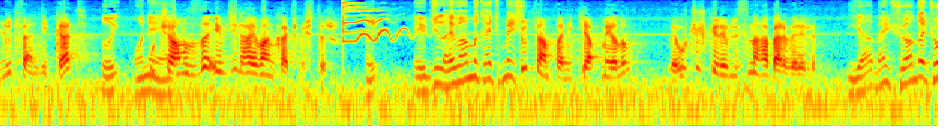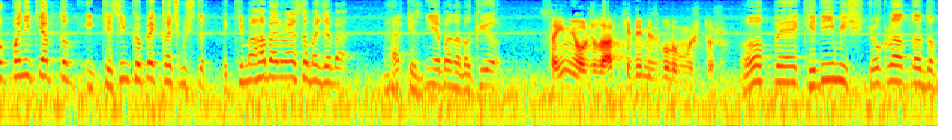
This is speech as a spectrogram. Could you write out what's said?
Lütfen dikkat. Oy, o ne ya? Uçağımızda evcil hayvan kaçmıştır. Ay, evcil hayvan mı kaçmış? Lütfen panik yapmayalım ve uçuş görevlisine haber verelim. Ya ben şu anda çok panik yaptım. E, Kesin köpek kaçmıştır. E, kime haber versem acaba? Herkes niye bana bakıyor? Sayın yolcular, kedimiz bulunmuştur. Oh be kediymiş. Çok rahatladım.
